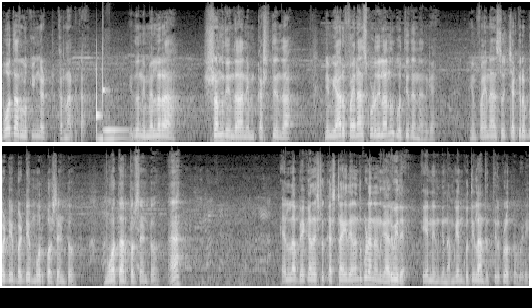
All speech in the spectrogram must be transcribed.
both are looking at Karnataka ಇದು ನಿಮ್ಮೆಲ್ಲರ ಶ್ರಮದಿಂದ ನಿಮ್ಮ ಕಷ್ಟದಿಂದ. ನಿಮ್ಗೆ ಯಾರು ಫೈನಾನ್ಸ್ ಕೊಡೋದಿಲ್ಲ ಅನ್ನೋದು ಗೊತ್ತಿದೆ ನನಗೆ. ನಿಮ್ಮ ಫೈನಾನ್ಸು ಚಕ್ರ ಬಡ್ಡಿ ಬಡ್ಡಿ ಮೂರು ಪರ್ಸೆಂಟು ಮೂವತ್ತಾರು ಪರ್ಸೆಂಟು ಎಲ್ಲ ಬೇಕಾದಷ್ಟು ಕಷ್ಟ ಇದೆ ಅನ್ನೋದು ಕೂಡ ನನಗೆ ಅರಿವಿದೆ. ಏನು ನಿನಗೆ, ನಮಗೇನು ಗೊತ್ತಿಲ್ಲ ಅಂತ ತಿಳ್ಕೊಳಕ್ ಹೋಗ್ಬೇಡಿ.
